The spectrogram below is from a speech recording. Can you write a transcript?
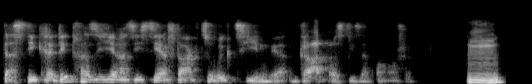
dass die Kreditversicherer sich sehr stark zurückziehen werden, gerade aus dieser Branche. Mhm.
